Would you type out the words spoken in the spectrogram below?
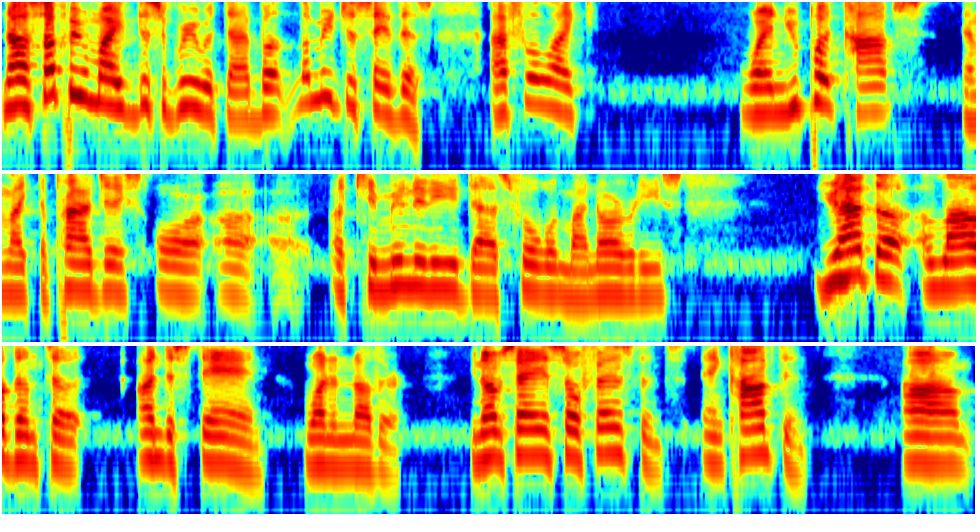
Now, some people might disagree with that, but let me just say this: I feel like when you put cops in like the projects or a, a community that's filled with minorities, you have to allow them to understand one another. You know what I'm saying? So, for instance, in Compton, um,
